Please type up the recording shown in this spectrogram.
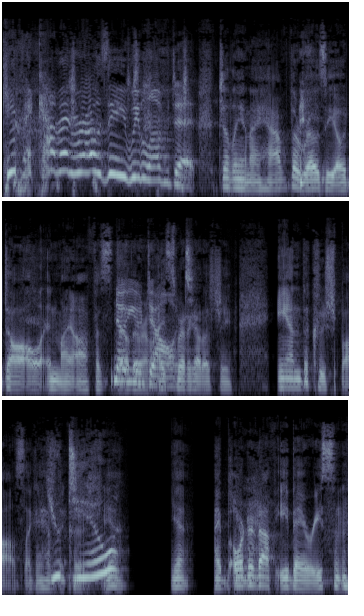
"Keep it coming, Rosie." We loved it. Jillian, I have the Rosie O'Donnell in my office. No, you don't. I swear to God, she. And the Koosh balls. Like I have You do? Yeah. Yeah. I ordered off eBay recently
